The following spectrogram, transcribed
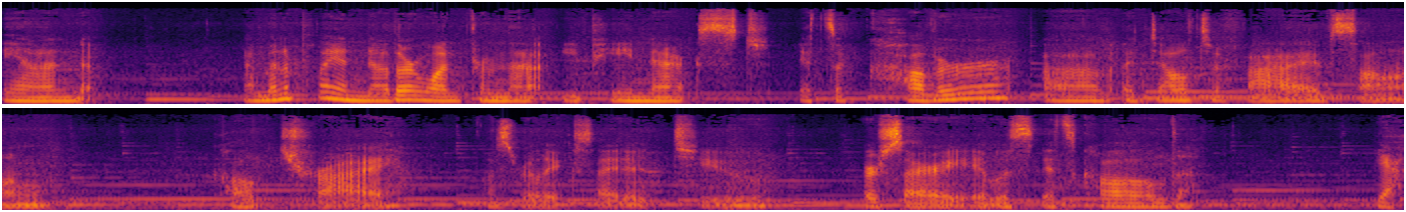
And I'm going to play another one from that EP next. It's a cover of a Delta 5 song called Try. I was really excited to or sorry, it was it's called yeah,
